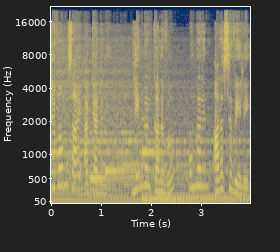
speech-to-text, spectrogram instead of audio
சிவம் சாய் அகாடமி. எங்கள் கனவு உங்களின் அரசு வேலை.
